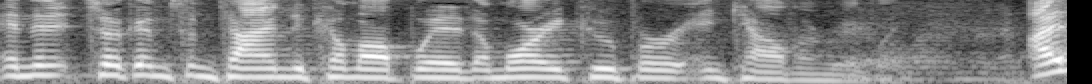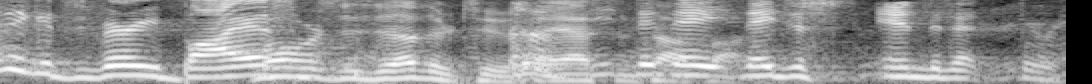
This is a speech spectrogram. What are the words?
and then it took him some time to come up with Amari Cooper and Calvin Ridley. I think it's very biased. what was his other two? They asked they, they, they just ended at three.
